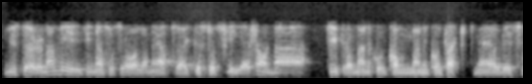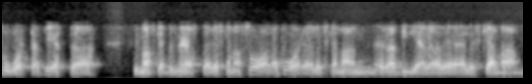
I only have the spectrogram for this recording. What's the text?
ju större man blir i sina sociala nätverk, desto fler sådana typer av människor kommer man i kontakt med och det är svårt att veta hur man ska bemöta det. Ska man svara på det eller ska man radera det eller ska man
